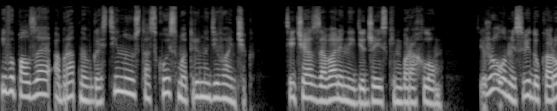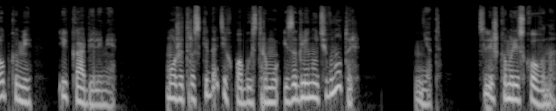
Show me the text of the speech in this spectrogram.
и, выползая обратно в гостиную, с тоской смотрю на диванчик, сейчас заваленный диджейским барахлом, тяжелыми с виду коробками и кабелями. Может, раскидать их по-быстрому и заглянуть внутрь? Нет, слишком рискованно.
